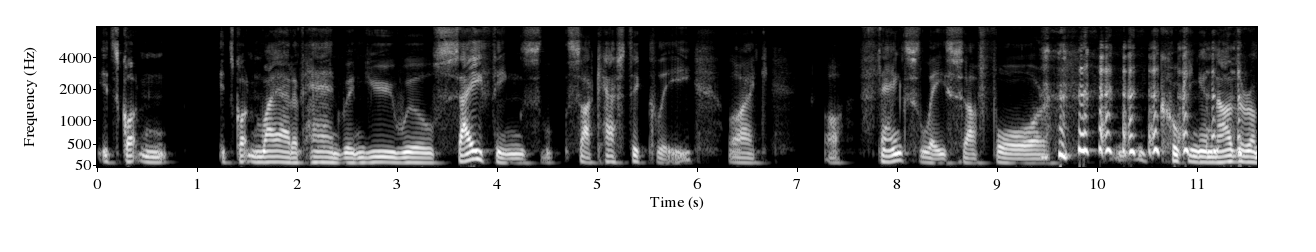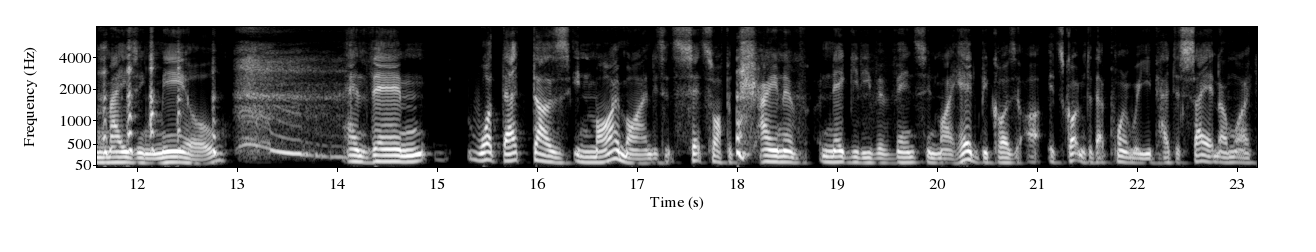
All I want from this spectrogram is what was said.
it's gotten it's gotten way out of hand when you will say things sarcastically like. Oh, thanks, Lisa, for cooking another amazing meal. And then what that does in my mind is it sets off a chain of negative events in my head because uh, it's gotten to that point where you've had to say it and I'm like,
